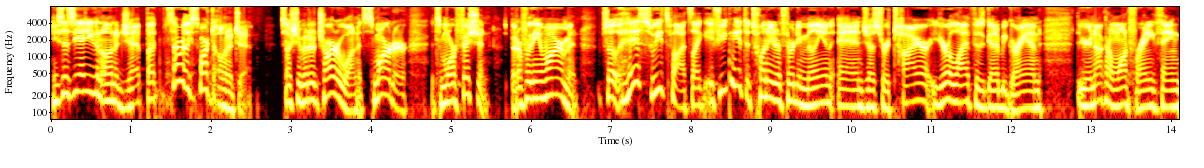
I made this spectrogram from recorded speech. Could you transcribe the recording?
He says, yeah, you can own a jet, but it's not really smart to own a jet. It's actually better to charter one. It's smarter. It's more efficient. It's better for the environment. So his sweet spot's like if you can get to 20 to 30 million and just retire, your life is going to be grand. You're not going to want for anything,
